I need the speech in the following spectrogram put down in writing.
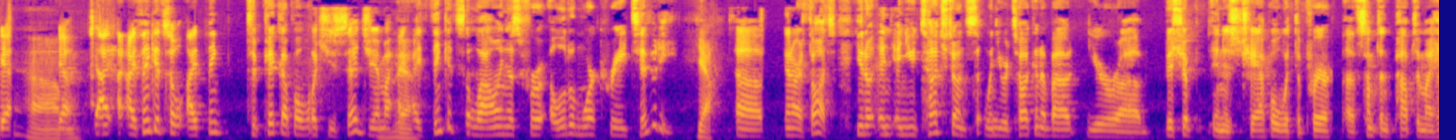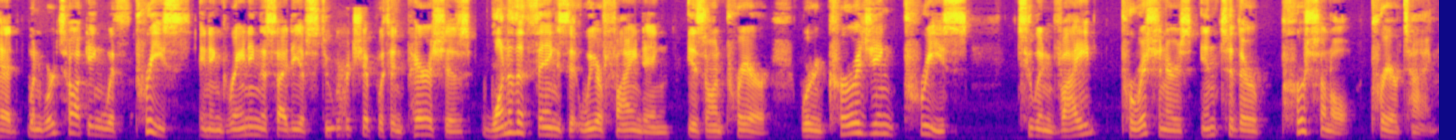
Yeah. Um, yeah. I, I think it's. So. I think to pick up on what you said, Jim, yeah. I, I, think it's allowing us for a little more creativity. Yeah. Uh, in our thoughts, you know, and, and you touched on when you were talking about your uh, bishop in his chapel with the prayer. Uh, something popped in my head when we're talking with priests and ingraining this idea of stewardship within parishes. One of the things that we are finding is on prayer. We're encouraging priests to invite parishioners into their personal prayer time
